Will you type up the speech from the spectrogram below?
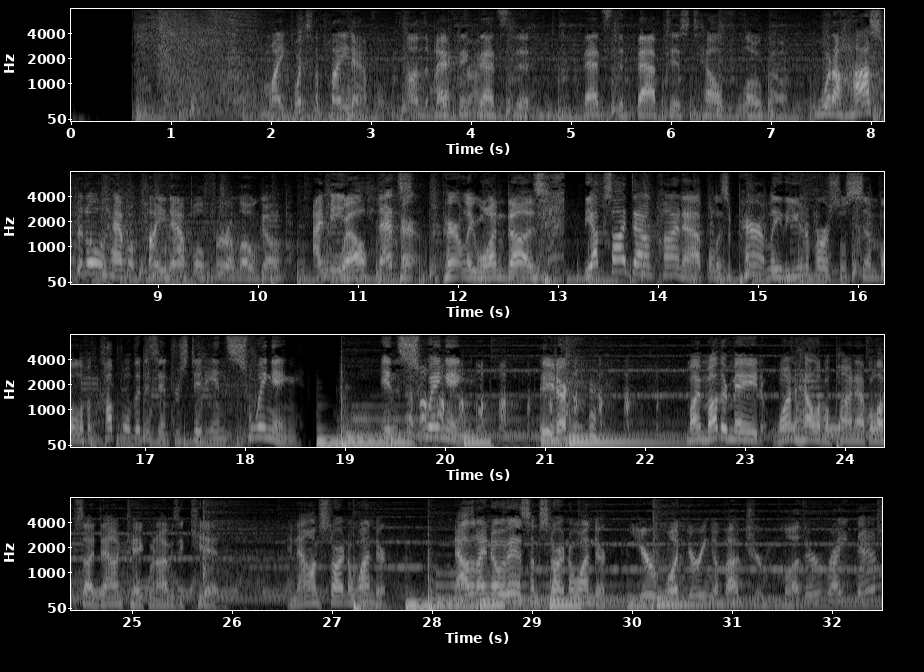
Mike, what's the pineapple on the back? I think that's the that's the Baptist Health logo. Would a hospital have a pineapple for a logo? I mean, Well, that's appar- apparently one does. The upside down pineapple is apparently the universal symbol of a couple that is interested in swinging. In swinging, Peter. My mother made one hell of a pineapple upside down cake when I was a kid, and now I'm starting to wonder. Now that I know this, I'm starting to wonder. you're wondering about your mother right now.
